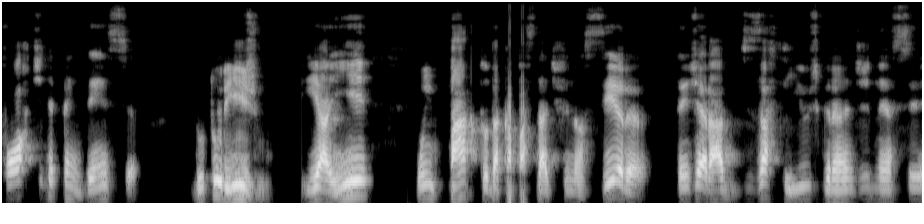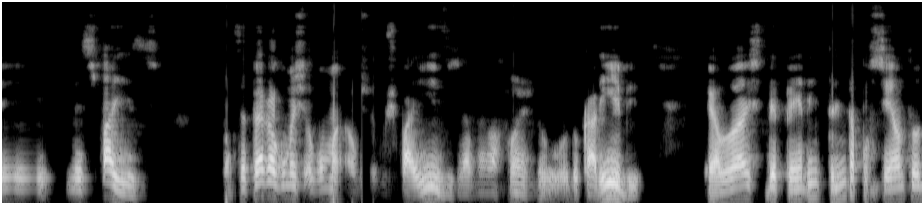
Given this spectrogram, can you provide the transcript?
forte dependência do turismo. E aí o impacto da capacidade financeira tem gerado desafios grandes nesse, nesses países. Então, você pega algumas, alguma, alguns países, né, as nações do, do Caribe, elas dependem 30%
